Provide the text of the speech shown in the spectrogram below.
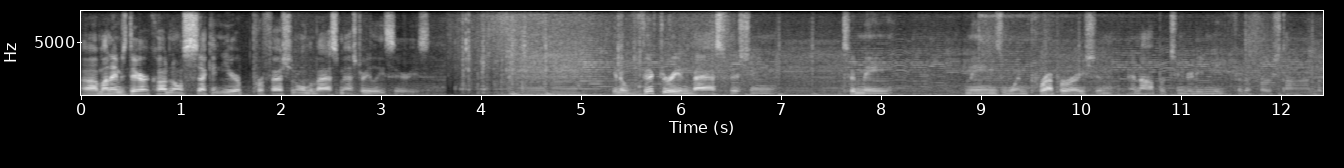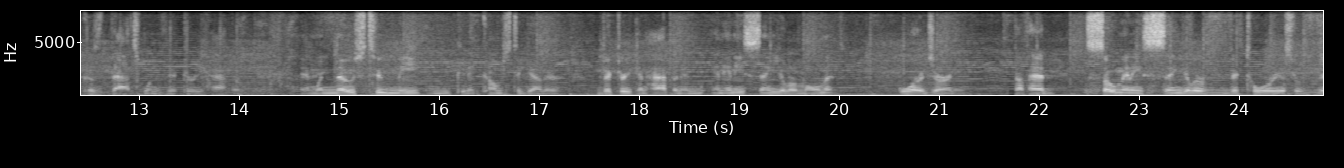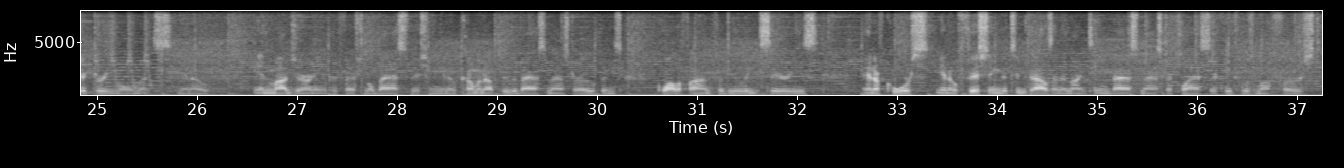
Uh, my name is Derek Hudnall, second year professional in the Bassmaster Elite Series. You know, victory in bass fishing to me means when preparation and opportunity meet for the first time because that's when victory happens. And when those two meet and can, it comes together, victory can happen in, in any singular moment or a journey. I've had so many singular victorious or victory moments, you know, in my journey in professional bass fishing. You know, coming up through the Bassmaster Opens, qualifying for the Elite Series, and of course, you know, fishing the 2019 Bassmaster Classic, which was my first,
